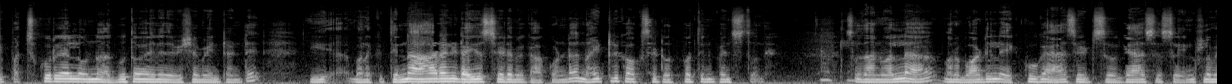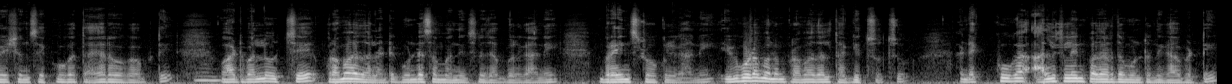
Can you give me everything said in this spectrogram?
ఈ పచ్చి కూరగాయల్లో ఉన్న అద్భుతమైన విషయం ఏంటంటే ఈ మనకు తిన్న ఆహారాన్ని డైజెస్ట్ చేయడమే కాకుండా నైట్రిక్ ఆక్సైడ్ ఉత్పత్తిని పెంచుతుంది. సో దానివల్ల మన బాడీలో ఎక్కువగా యాసిడ్స్ గ్యాసెస్ ఇన్ఫ్లమేషన్స్ ఎక్కువగా తయారవు కాబట్టి వాటి వల్ల వచ్చే ప్రమాదాలు అంటే గుండె సంబంధించిన జబ్బులు కానీ బ్రెయిన్ స్ట్రోకులు కానీ ఇవి కూడా మనం ప్రమాదాలు తగ్గించవచ్చు. అండ్ ఎక్కువగా ఆల్కలైన్ పదార్థం ఉంటుంది కాబట్టి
